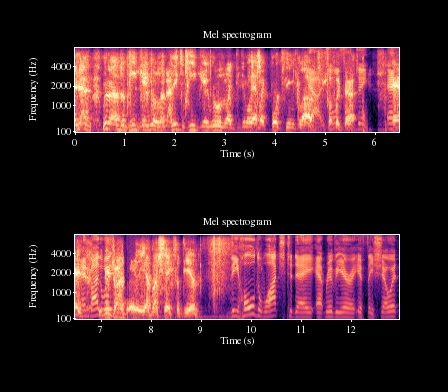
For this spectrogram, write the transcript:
and that, we don't have the PJ rules. I think the PJ rules are like you can only have like 14 clubs Yeah, it's something only like that. 14. And, and by the way, you're trying to daily, you have about six at the end. the hole to watch today at Riviera, if they show it,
